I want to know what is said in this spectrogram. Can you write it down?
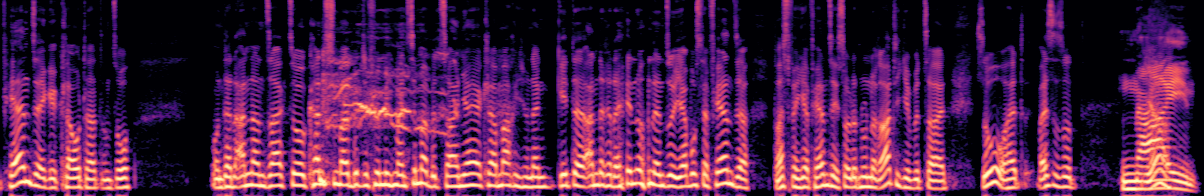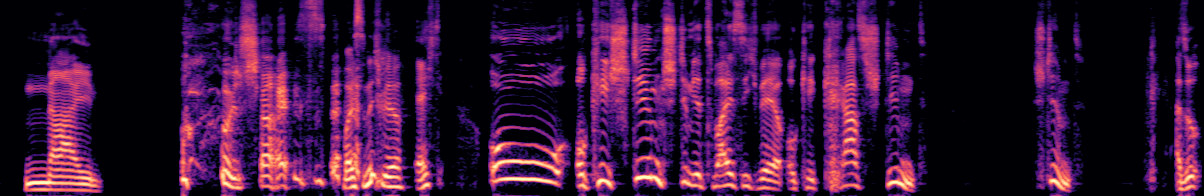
Fernseher geklaut hat und so. Und dann anderen sagt so, kannst du mal bitte für mich mein Zimmer bezahlen? Ja, ja, klar, mache ich. Und dann geht der andere dahin und dann so, ja, wo ist der Fernseher? Was, welcher Fernseher? Ich soll doch nur eine Rate hier bezahlen. So, halt, weißt du, so, Nein, nein. Oh, Scheiße. weißt du nicht wer? Echt? Oh, okay, stimmt, stimmt. Jetzt weiß ich wer. Okay, krass, stimmt. Stimmt. Also,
